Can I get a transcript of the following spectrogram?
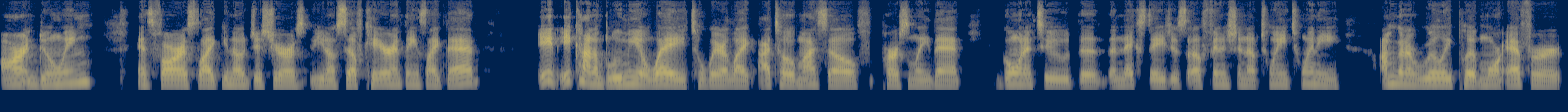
aren't doing as far as like, you know, just your, you know, self-care and things like that, it, it kind of blew me away to where like I told myself personally that going into the the next stages of finishing up 2020 I'm going to really put more effort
